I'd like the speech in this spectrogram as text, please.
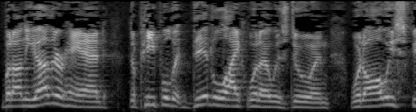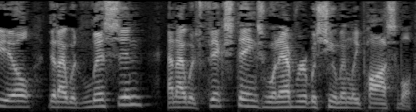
But on the other hand, the people that did like what I was doing would always feel that I would listen and I would fix things whenever it was humanly possible.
